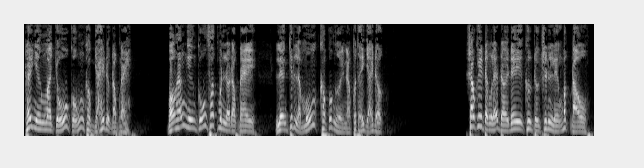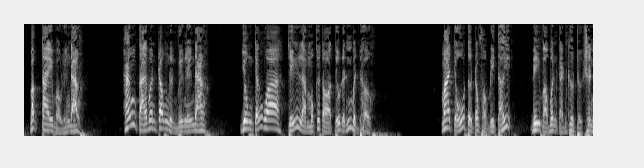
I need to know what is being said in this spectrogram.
thế nhưng ma chủ cũng không giải được độc này. Bọn hắn nghiên cứu phát minh loại độc này liền chính là muốn không có người nào có thể giải được. Sau khi Trần Lễ rời đi, Khương Trường Sinh liền bắt đầu bắt tay vào luyện đan. Hắn tại bên trong đình viện luyện đan, dùng chẳng qua chỉ là một cái tòa tiểu đỉnh bình thường. Ma chủ từ trong phòng đi tới, đi vào bên cạnh Khương Trường Sinh,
